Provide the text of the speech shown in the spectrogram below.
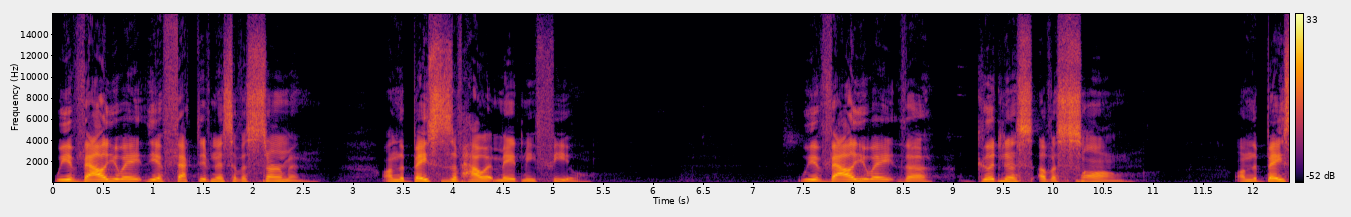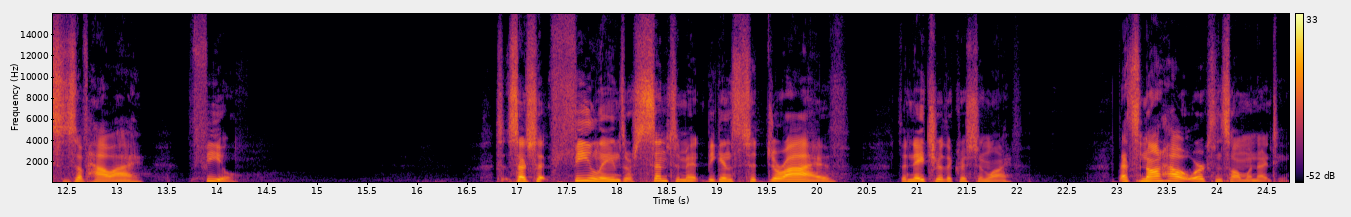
We evaluate the effectiveness of a sermon on the basis of how it made me feel. We evaluate the goodness of a song on the basis of how I feel. Such that feelings or sentiment begins to drive the nature of the Christian life. That's not how it works in Psalm 119.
